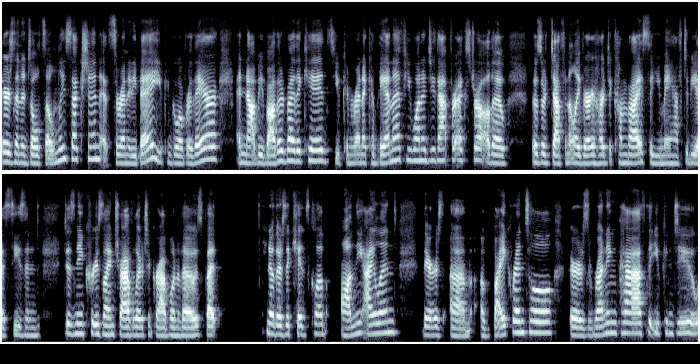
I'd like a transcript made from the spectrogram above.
there's an adults only section at Serenity Bay. You can go over there and not be bothered by the kids. You can rent a cabana if you want to do that for extra, although those are definitely very hard to come by. So you may have to be a seasoned Disney Cruise Line traveler to grab one of those. But you know there's a kids club on the island there's um, a bike rental there's running path that you can do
